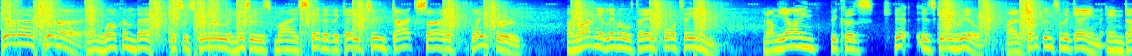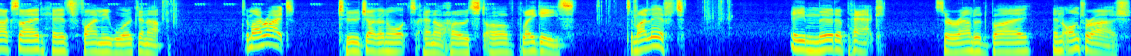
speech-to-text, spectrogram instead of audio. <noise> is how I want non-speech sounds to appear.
Kia ora, kia ora, and welcome back. This is Guru, and this is my State of Decay 2 Dark Side playthrough. I'm right near level day 14, and I'm yelling because shit is getting real. I've jumped into the game, and Dark Side has finally woken up. To my right, two juggernauts and a host of plagueis. To my left, a murder pack surrounded by an entourage.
